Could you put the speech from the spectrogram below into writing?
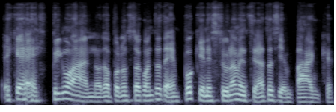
e che è il primo anno, dopo non so quanto tempo, che nessuno ha menzionato CM Punk.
